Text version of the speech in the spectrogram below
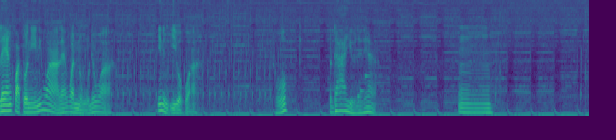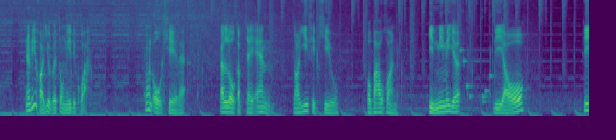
แรงกว่าตัวนี้นี่ว่า แรงกว่าหนูนี่ว่า นี่หนึ่ง e กว่ากว่า โอ้ก็ได้อยู่นะเนี่ย อืมงั้นพี่ขอหยุดไว้ตรงนี้ดีกว่ามันโอเคแล้วกันโหลกกับใจแอนร้อยี่สิบคิวเบาๆก่อน หินมีไม่เยอะ เดี๋ยว พี่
